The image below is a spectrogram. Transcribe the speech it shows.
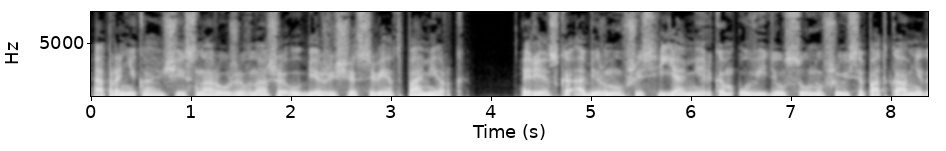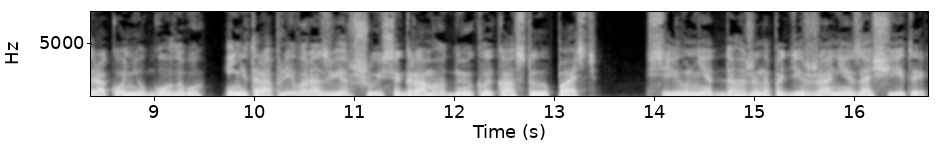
а проникающий снаружи в наше убежище свет померк. Резко обернувшись, я мельком увидел сунувшуюся под камни драконью голову и неторопливо развершуюся громадную клыкастую пасть. Сил нет даже на поддержание защиты.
